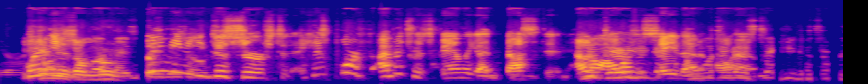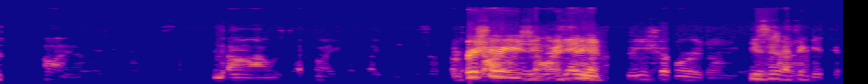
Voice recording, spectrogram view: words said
You're What do you right. mean- his own movie? Hawkeye's What do you mean he deserves to? His poor. I bet you his family got dusted. How No, dare you say that I wasn't about gonna him? say he deserves to die. No, I was- I thought you meant, like, he deserves I'm pretty sure he's No, either I getting think a TV show or his own. He's. movie. I think he's getting. I think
